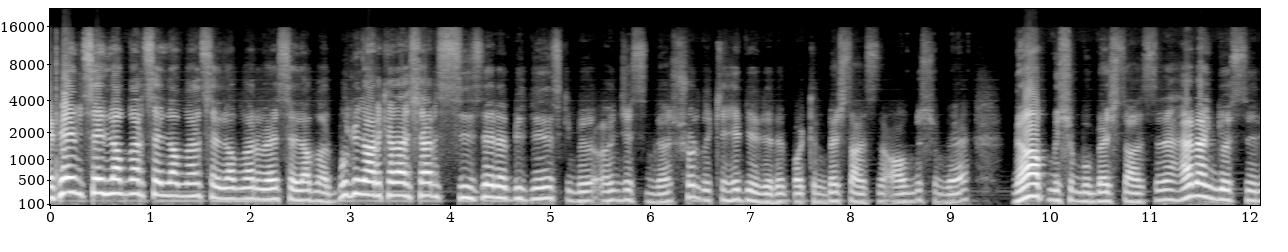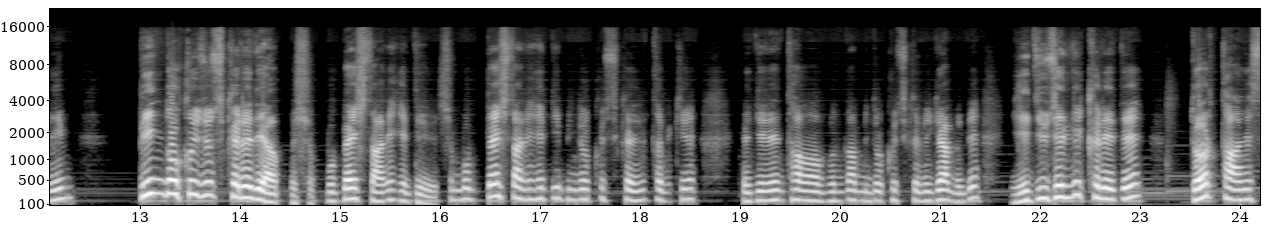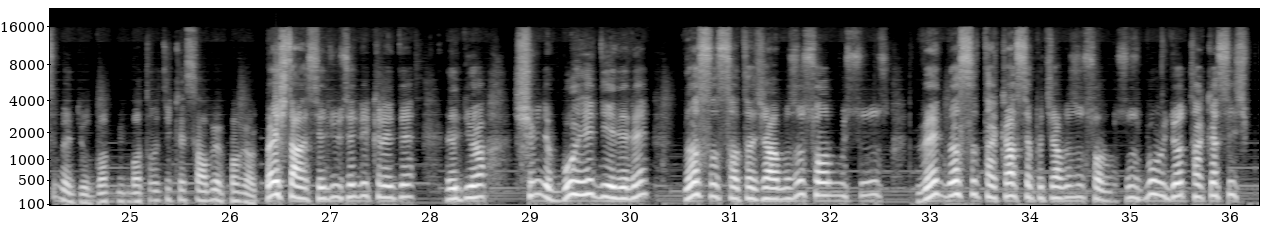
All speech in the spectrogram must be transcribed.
Efendim selamlar selamlar selamlar ve selamlar. Bugün arkadaşlar sizlere bildiğiniz gibi öncesinde şuradaki hediyeleri bakın 5 tanesini almışım ve ne yapmışım bu 5 tanesini hemen göstereyim. 1900 kredi yapmışım bu 5 tane hediye. Şimdi bu 5 tane hediye 1900 kredi tabii ki hediyenin tamamından 1900 kredi gelmedi. 750 kredi 4 tanesi mi ediyor lan bir matematik hesabı yapamıyorum. 5 tanesi 750 kredi ediyor. Şimdi bu hediyeleri nasıl satacağımızı sormuşsunuz ve nasıl takas yapacağımızı sormuşsunuz. Bu video takas hiç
